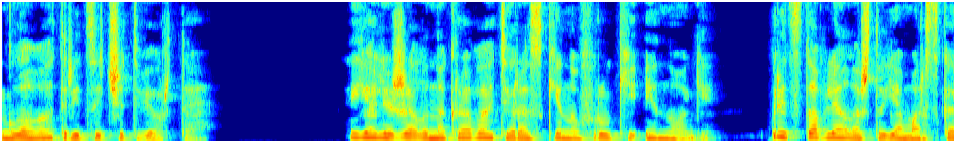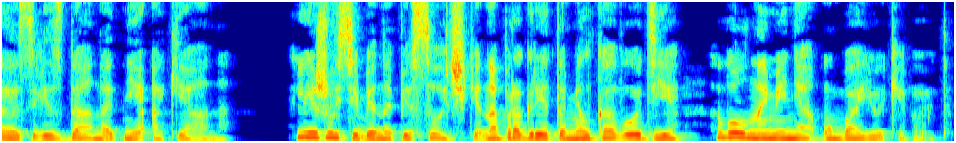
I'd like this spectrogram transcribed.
Глава 34. Я лежала на кровати, раскинув руки и ноги. Представляла, что я морская звезда на дне океана. Лежу себе на песочке, на прогретом мелководье, волны меня убаюкивают.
